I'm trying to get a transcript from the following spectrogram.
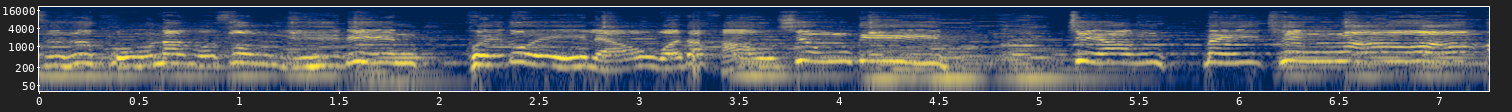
此苦难，我宋玉林愧对了我的好兄弟江美清啊！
